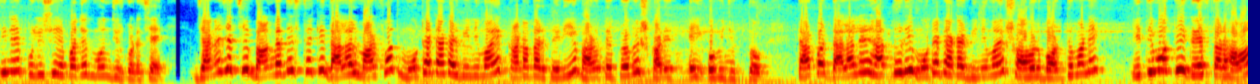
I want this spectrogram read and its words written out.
দিনের পুলিশি হেফাজত মঞ্জুর করেছে। জানা যাচ্ছে, বাংলাদেশ থেকে দালাল মারফত মোটা টাকার বিনিময়ে কাঁটাতার পেরিয়ে ভারতে প্রবেশ করে এই অভিযুক্ত। তারপর দালালের হাত ধরে মোটা টাকার বিনিময়ে শহর বর্ধমানে ইতিমধ্যে গ্রেফতার হওয়া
